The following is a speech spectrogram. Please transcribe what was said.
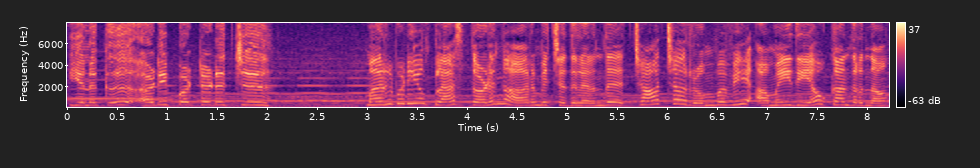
எனக்கு அடிபட்டுடுச்சு. மறுபடியும் கிளாஸ் தொடங்க ஆரம்பிச்சதுல இருந்து சாச்சா ரொம்பவே அமைதியா உட்கார்ந்திருந்தான்.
